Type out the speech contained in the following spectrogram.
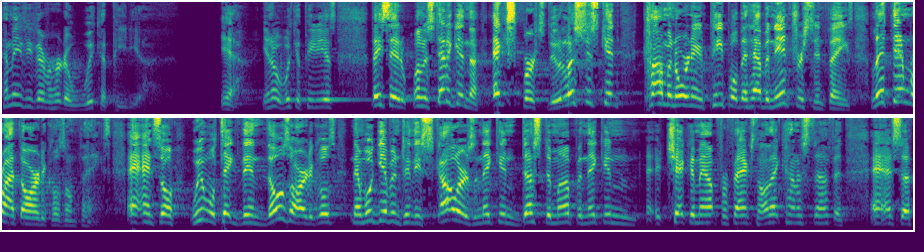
How many of you have ever heard of Wikipedia? Yeah, you know Wikipedia is? They said, well, instead of getting the experts to do it, let's just get common, ordinary people that have an interest in things. Let them write the articles on things. And, and so we will take then those articles, then we'll give them to these scholars, and they can dust them up, and they can uh, check them out for facts and all that kind of stuff. And, and so,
